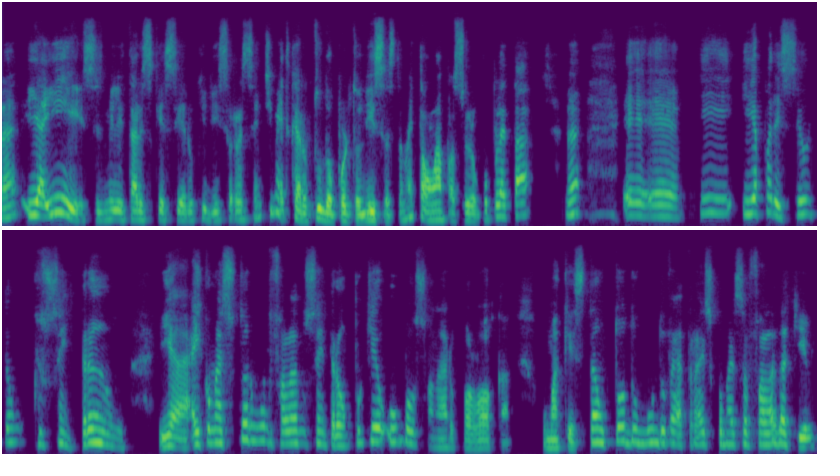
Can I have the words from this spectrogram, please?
Né? E aí, esses militares esqueceram o que disse recentemente, que eram tudo oportunistas também, estão lá para se completar, né? É, é, e, e, apareceu, então, que o Centrão, e aí começa todo mundo falando do Centrão, porque o Bolsonaro coloca uma questão, todo mundo vai atrás e começa a falar daquilo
